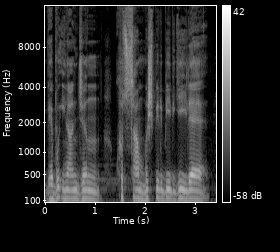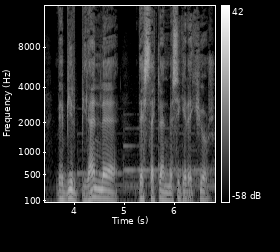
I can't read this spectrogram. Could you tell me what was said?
ve bu inancın kutsanmış bir bilgiyle ve bir bilenle desteklenmesi gerekiyor.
